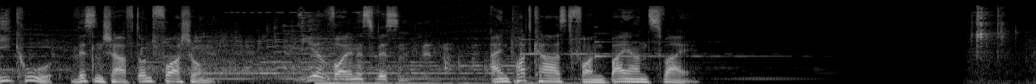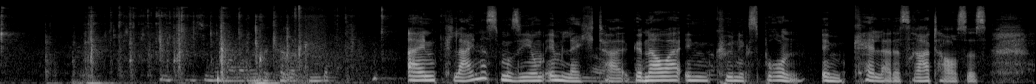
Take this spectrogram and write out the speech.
IQ, Wissenschaft und Forschung. Wir wollen es wissen. Ein Podcast von Bayern 2. Ein kleines Museum im Lechtal, genauer in Königsbrunn, im Keller des Rathauses.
